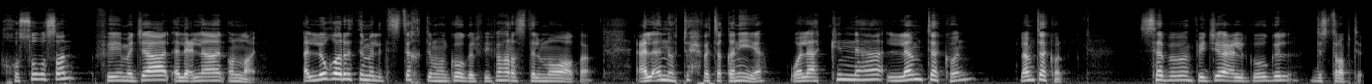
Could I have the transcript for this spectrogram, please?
خصوصا في مجال الإعلان أونلاين. اللوغاريتم اللي تستخدمه جوجل في فهرسة المواقع على أنه تحفة تقنية ولكنها لم تكن لم تكن سببا في جعل جوجل disruptive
